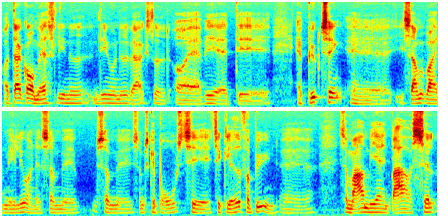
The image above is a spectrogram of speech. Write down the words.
og der går Mads lige, ned, lige nu ned i værkstedet, og er ved at, øh, at bygge ting øh, i samarbejde med eleverne, som, øh, som, øh, som skal bruges til, til glæde for byen, øh, så meget mere end bare os selv.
